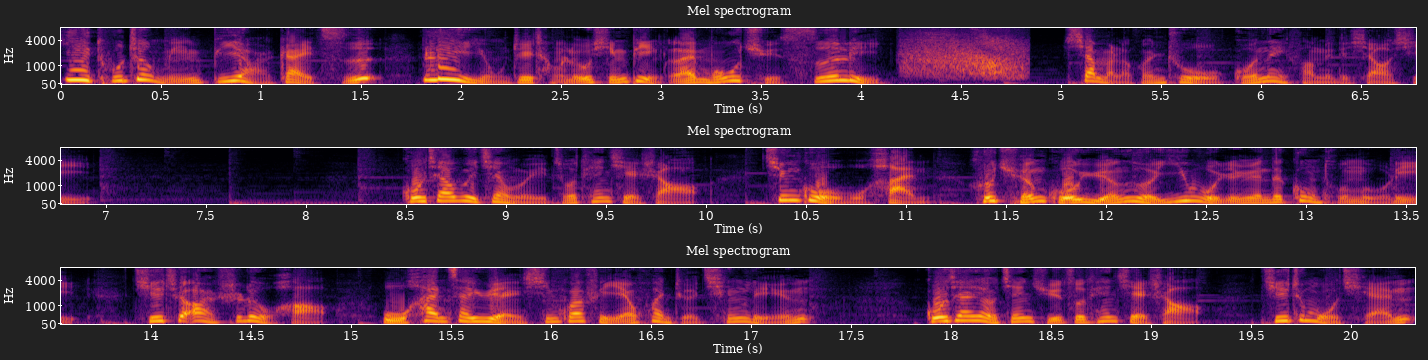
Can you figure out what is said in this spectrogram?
意图证明比尔盖茨利用这场流行病来谋取私利。下面来关注国内方面的消息。国家卫健委昨天介绍。经过武汉和全国援鄂医务人员的共同努力，截至二十六号，武汉在院新冠肺炎患者清零。国家药监局昨天介绍，截至目前，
